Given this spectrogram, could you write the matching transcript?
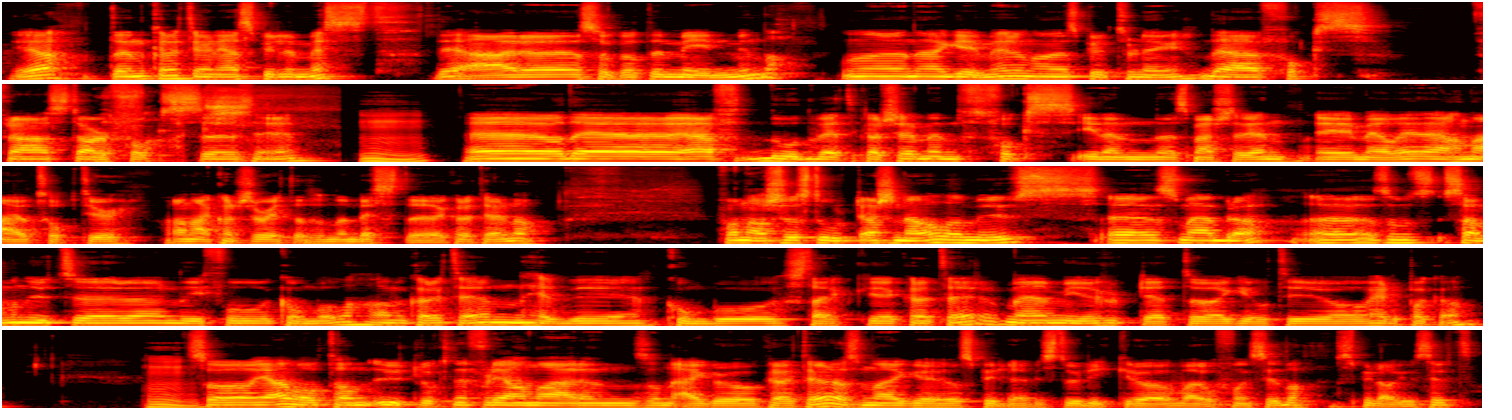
Ja, den karakteren jeg spiller mest, det er uh, såkalte mainen min, da. Når jeg gamer og når jeg spiller turneringer. Det er Fox fra Star Fox. Fox-serien. Mm. Uh, og det er, Noen vet det kanskje, men Fox i den Smash-serien i Melee, han er jo top tier. Han er kanskje rata som den beste karakteren, da. For han har så stort arsenal av moves eh, som er bra, eh, som sammen utgjør en lethal combo da, av en karakter. En heavy combo-sterk karakter med mye hurtighet og agility og hele pakka. Mm. Så jeg har valgt han utelukkende fordi han er en sånn aggro-karakter som det er gøy å spille hvis du liker å være offensiv. da, Spille aggressivt.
